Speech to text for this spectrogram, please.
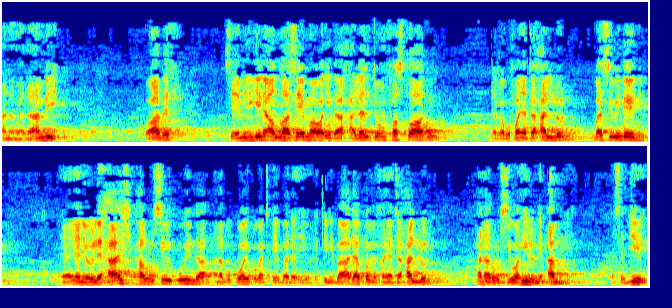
أنا مذان بي واضح سيم نجين الله سيم وإذا حللتم فاصطادوا تقبوا فاني تحلل بس وينديني eh, yani yule haj haruhusiwi kuwinda anapokuwa yupo katika ibada hiyo lakini baada ya kuwa amefanya tahallul anaruhusiwa hilo ni amri sasa je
